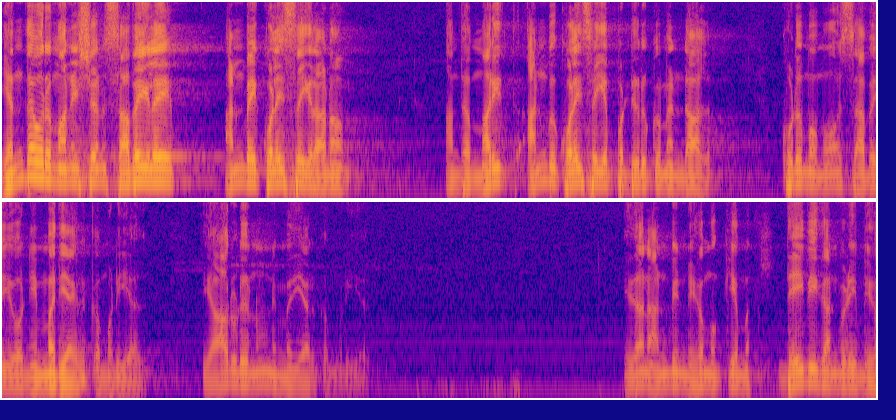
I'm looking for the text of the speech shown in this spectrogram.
எந்த ஒரு மனுஷன் சபையிலே அன்பை கொலை செய்கிறானோ அந்த மறி அன்பு கொலை செய்யப்பட்டு இருக்கும் என்றால் குடும்பமோ சபையோ நிம்மதியாக இருக்க முடியாது. யாருடனும் நிம்மதியாக இருக்க முடியாது. இதுதான் அன்பின் மிக முக்கியம் தெய்வீக அன்புடைய மிக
